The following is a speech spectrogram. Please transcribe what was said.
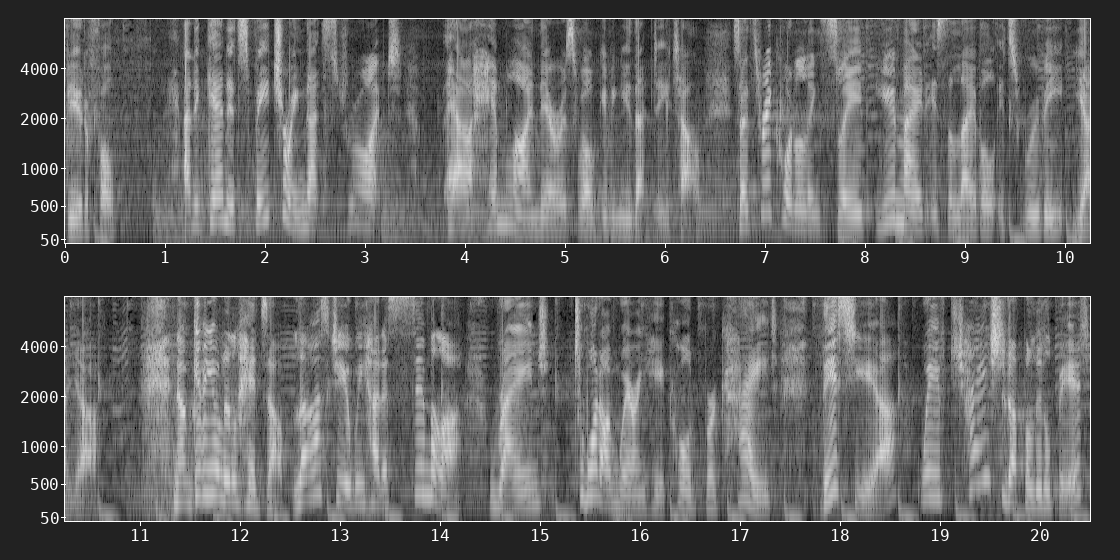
Beautiful. And again, it's featuring that striped uh, hemline there as well, giving you that detail. So three quarter length sleeve, You Made is the label, it's Ruby Yaya. Now I'm giving you a little heads up. Last year we had a similar range to what I'm wearing here called brocade. This year we've changed it up a little bit,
